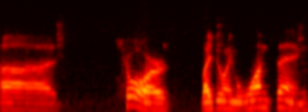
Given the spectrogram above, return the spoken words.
uh, chores by doing one thing,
